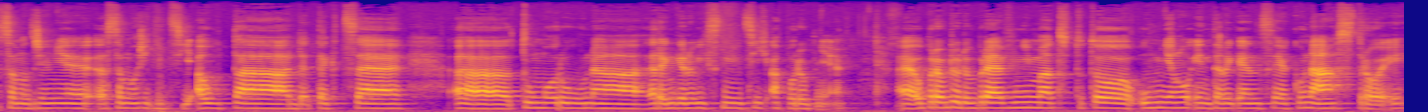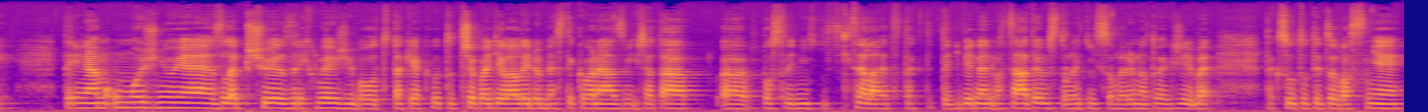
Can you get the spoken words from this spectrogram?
samozřejmě samořídící auta, detekce uh, tumorů na rengenových snímcích a podobně. A je opravdu dobré vnímat tuto umělou inteligenci jako nástroj, který nám umožňuje, zlepšuje, zrychluje život, tak jako to třeba dělali domestikovaná zvířata eh, posledních tisíce let, tak teď v 21. století s ohledem na to, jak žijeme, tak jsou to tyto vlastně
